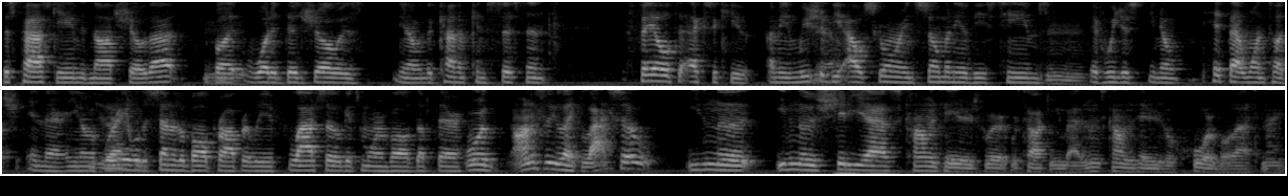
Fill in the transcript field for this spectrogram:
This past game did not show that, but what it did show is, you know, the kind of consistent fail to execute. I mean, we should be outscoring so many of these teams Mhm. if we just, you know, hit that one touch in there. You know, if we're able to center the ball properly, if Lasso gets more involved up there. Or honestly, like Lasso, even the even those shitty ass commentators were, were talking about, it, and those commentators were horrible last night.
